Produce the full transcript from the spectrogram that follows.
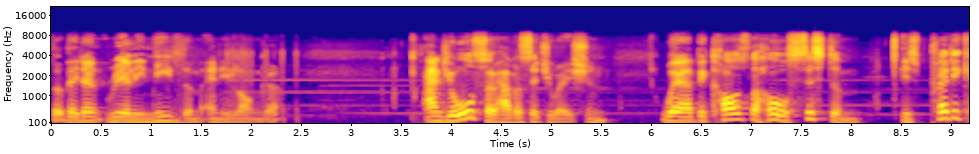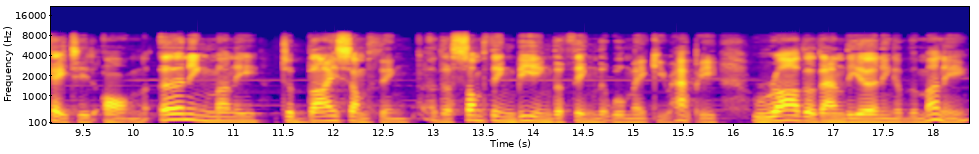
that they don't really need them any longer. And you also have a situation where, because the whole system is predicated on earning money to buy something, the something being the thing that will make you happy, rather than the earning of the money,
